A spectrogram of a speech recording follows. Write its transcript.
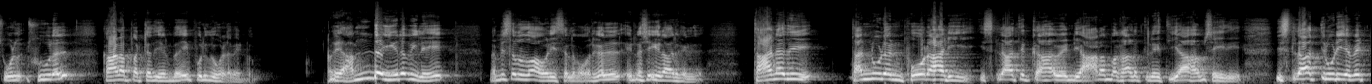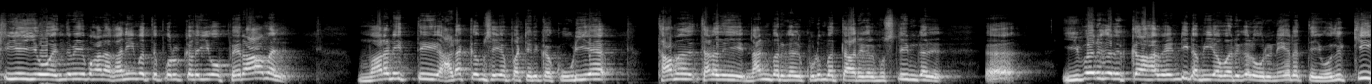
சூழல் சூழல் காணப்பட்டது என்பதை புரிந்து கொள்ள வேண்டும். அந்த இரவிலே நபிசல்லா ஸல்லல்லாஹு அலைஹி அவர்கள் என்ன செய்கிறார்கள்? தனது தன்னுடன் போராடி இஸ்லாத்துக்காக வேண்டிய ஆரம்ப காலத்திலே தியாகம் செய்து இஸ்லாத்தினுடைய வெற்றியையோ எந்த விதமான கனிமத்து பொருட்களையோ பெறாமல் மரணித்து அடக்கம் செய்யப்பட்டிருக்கக்கூடிய தம தனது நண்பர்கள் குடும்பத்தார்கள் முஸ்லீம்கள் இவர்களுக்காக வேண்டி நபி அவர்கள் ஒரு நேரத்தை ஒதுக்கி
